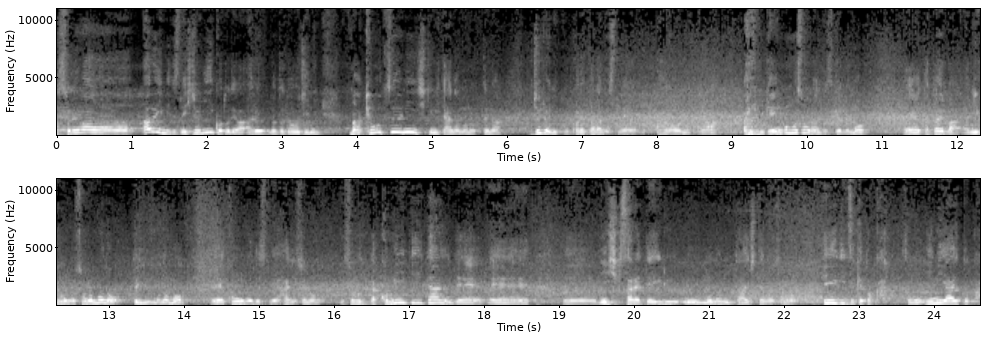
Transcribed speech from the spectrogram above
あ、それはある意味ですね非常にいいことではあるのと同時に、まあ、共通認識みたいなものっていうのは徐々にこれからですねあのなんかな 言語もそうなんですけれども、えー、例えば日本語そのものというものも、えー、今後ですねやはりそのそういったコミュニティ単位で、えーえー、認識されているものに対してのその定義づけとかその意味合いとか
